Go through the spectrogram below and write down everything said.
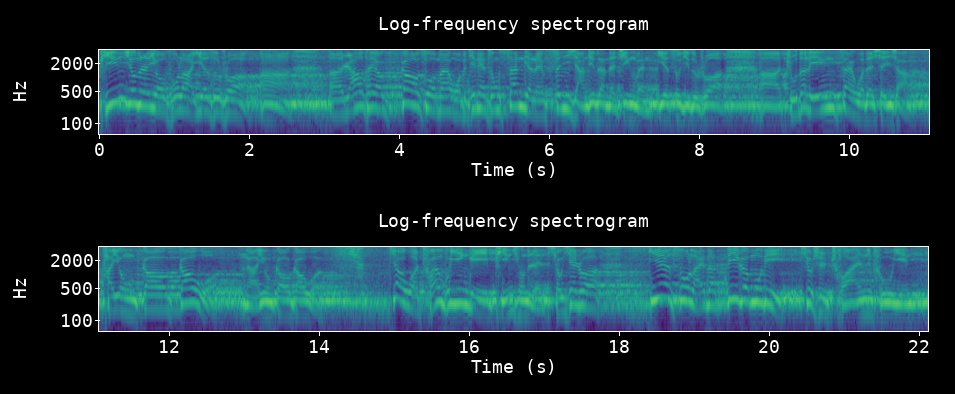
贫穷的人有福了，耶稣说啊，呃，然后他要告诉我们，我们今天从三点来分享这段的经文。耶稣基督说啊，主的灵在我的身上，他用高高我，啊，用高高我，叫我传福音给贫穷的人。首先说，耶稣来的第一个目的就是传福音。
